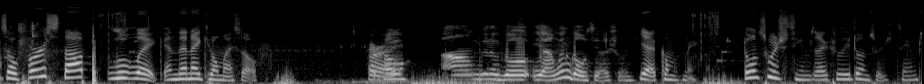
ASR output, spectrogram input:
So first stop Loot Lake and then I kill myself. Alright. Paulo? I'm gonna go. Yeah, I'm gonna go with you actually. Yeah, come with me. Don't switch teams actually, don't switch teams.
